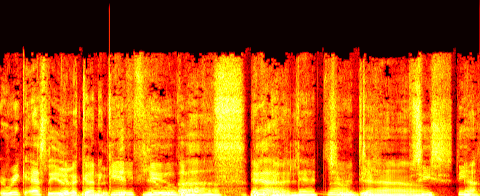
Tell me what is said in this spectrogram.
Rick Astley. Never gonna give you up. Never gonna let you nou, die, down. Precies, die. Ja.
